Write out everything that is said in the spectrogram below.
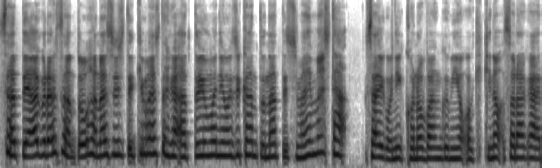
さてアグラフさんとお話ししてきましたがあっという間にお時間となってしまいました最後にこの番組をお聞きの空ガー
